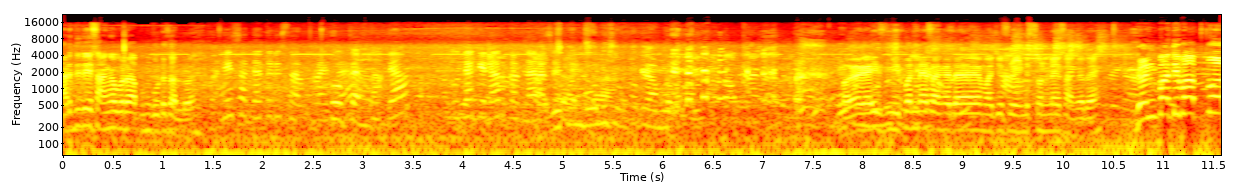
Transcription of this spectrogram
आरती ताई सांगा बरं आपण कुठे चाललो आहे हे सध्या तरी सरप्राईज आहे. उद्या उद्या गेल्यावर. बघा काही मी पण नाही सांगत आहे माझे फ्रेंड्स पण नाही सांगत आहे. गणपती बाप्पा!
